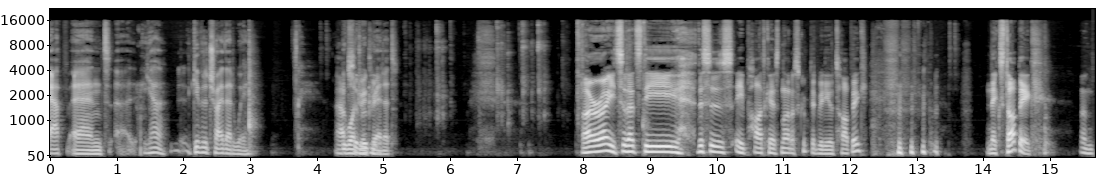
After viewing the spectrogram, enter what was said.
app, and uh, yeah, give it a try that way. You won't regret it. All right, so that's the. This is a podcast, not a scripted video topic. Next topic. Um,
